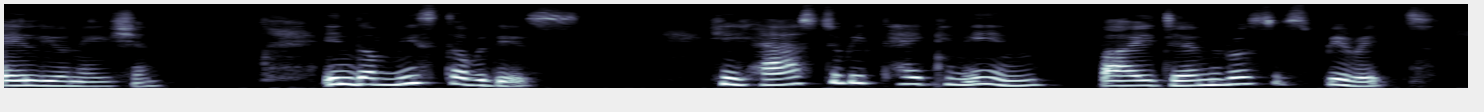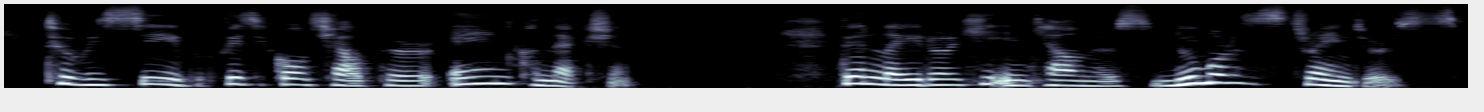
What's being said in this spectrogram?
alienation. In the midst of this, he has to be taken in by generous spirits to receive physical shelter and connection. Then later he encounters numerous strangers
